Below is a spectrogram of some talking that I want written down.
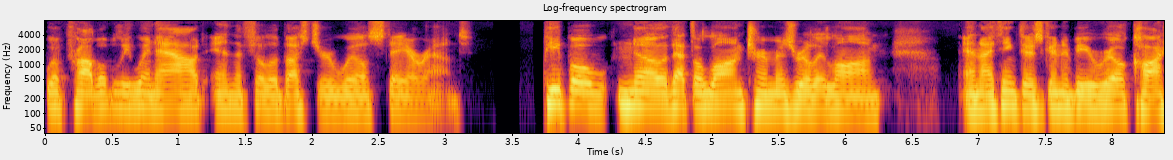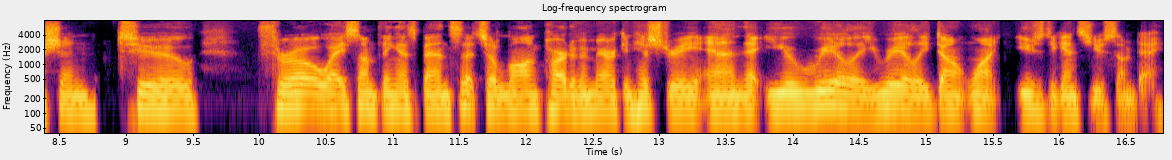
will probably win out and the filibuster will stay around. People know that the long term is really long. And I think there's going to be real caution to throw away something that's been such a long part of American history and that you really, really don't want used against you someday.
